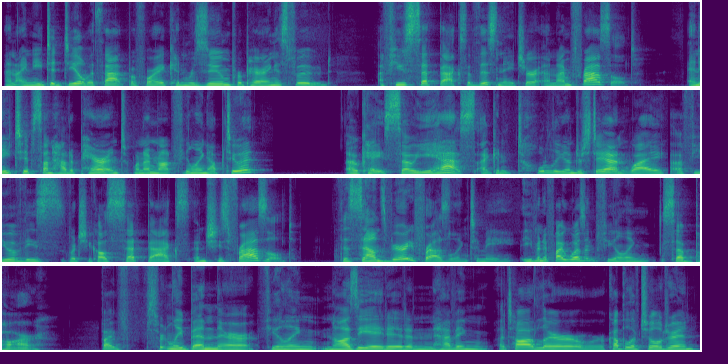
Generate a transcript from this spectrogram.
and I need to deal with that before I can resume preparing his food. A few setbacks of this nature, and I'm frazzled. Any tips on how to parent when I'm not feeling up to it? Okay, so yes, I can totally understand why a few of these, what she calls setbacks, and she's frazzled. This sounds very frazzling to me, even if I wasn't feeling subpar. I've certainly been there feeling nauseated and having a toddler or a couple of children.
